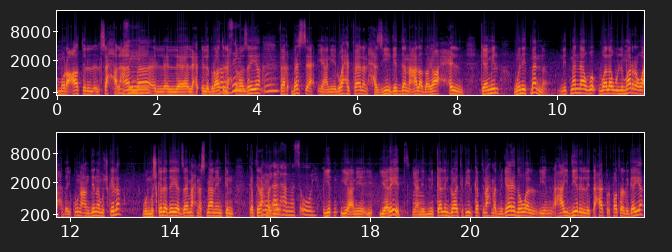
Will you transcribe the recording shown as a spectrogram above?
مراعاة الصحة العامة الإجراءات الاحترازية. فبس يعني الواحد فعلا حزين جدا على ضياع حلم كامل. ونتمنى نتمنى ولو لمرة واحدة يكون عندنا مشكلة والمشكلة ديت زي ما إحنا سمعنا يمكن كابتن أحمد الالهم مسؤول. يعني يا ريت يعني بنتكلم دلوقتي في الكابتن أحمد مجاهد هو هيدير الاتحاد في الفترة اللي جاية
